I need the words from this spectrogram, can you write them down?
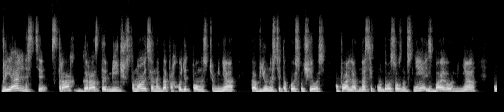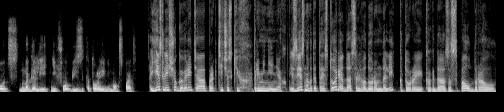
в реальности страх гораздо меньше становится, иногда проходит полностью. У меня э, в юности такое случилось. Буквально одна секунда в осознанном сне избавила меня от многолетней фобии, из-за которой я не мог спать. Если еще говорить о практических применениях, известна вот эта история, да, с Альвадором Дали, который, когда засыпал, брал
